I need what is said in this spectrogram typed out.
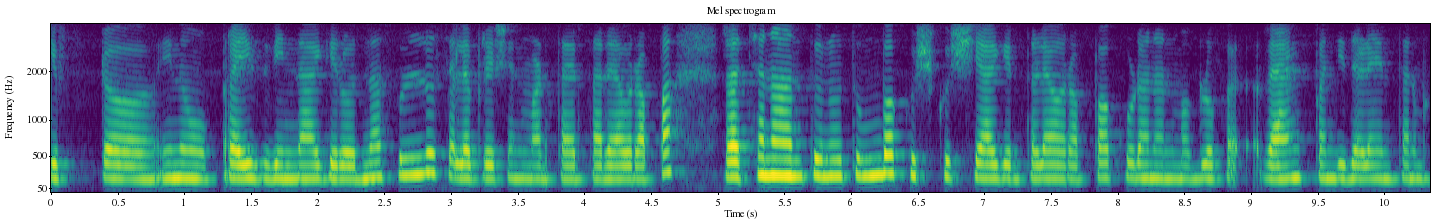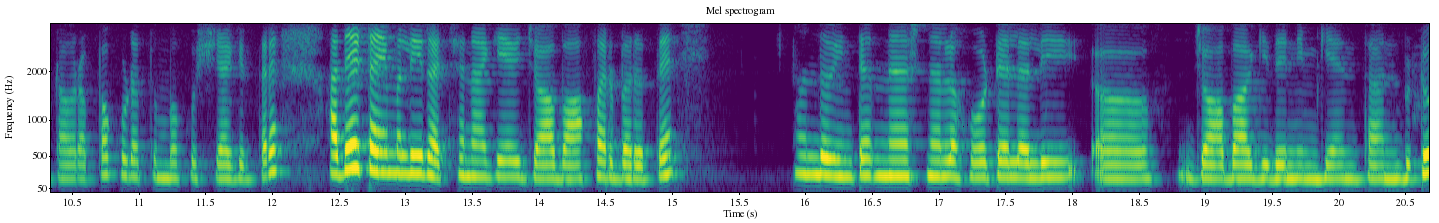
ಗಿಫ್ಟ್ ಏನು ಪ್ರೈಸ್ ವಿನ್ ಆಗಿರೋದನ್ನ ಫುಲ್ಲು ಸೆಲೆಬ್ರೇಷನ್ ಮಾಡ್ತಾ ಇರ್ತಾರೆ. ಅವರಪ್ಪ ರಚನಾ ಅಂತೂ ತುಂಬ ಖುಷಿ ಖುಷಿಯಾಗಿರ್ತಾಳೆ. ಅವರಪ್ಪ ಕೂಡ ನನ್ನ ಮಗಳು ರ್ಯಾಂಕ್ ಬಂದಿದ್ದಾಳೆ ಅಂತ ಅಂದ್ಬಿಟ್ಟು ಅವರಪ್ಪ ಕೂಡ ತುಂಬ ಖುಷಿಯಾಗಿರ್ತಾರೆ. ಅದೇ ಟೈಮಲ್ಲಿ ರಚನಾಗೆ ಜಾಬ್ ಆಫರ್ ಬರುತ್ತೆ. ಒಂದು ಇಂಟರ್ನ್ಯಾಷ್ನಲ್ ಹೋಟೆಲಲ್ಲಿ ಜಾಬ್ ಆಗಿದೆ ನಿಮಗೆ ಅಂತ ಅಂದ್ಬಿಟ್ಟು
